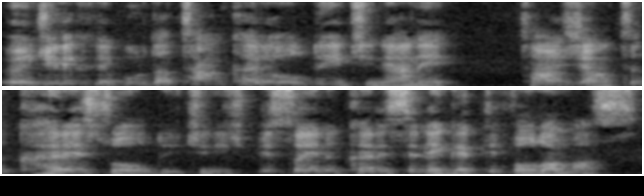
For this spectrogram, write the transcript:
Öncelikle burada tan kare olduğu için yani tanjantın karesi olduğu için hiçbir sayının karesi negatif olamaz.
